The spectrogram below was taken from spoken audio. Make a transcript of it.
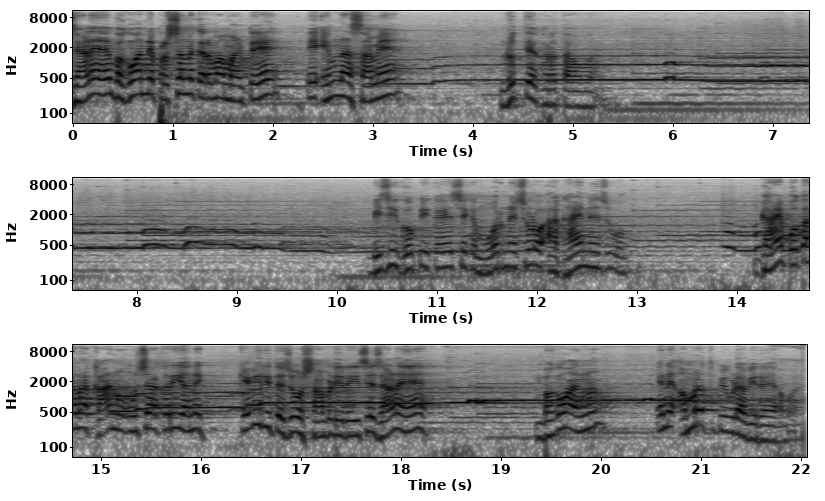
જાણે ભગવાનને પ્રસન્ન કરવા માટે એ એમના સામે નૃત્ય કરતા હોય. બીજી ગોપી કહે છે કે મોરને છોડો, આ ગાયને જુઓ. ગાય પોતાના કાન ઊંચા કરી અને કેવી રીતે જો સાંભળી રહી છે જાણે ભગવાન એને અમૃત પીવડાવી રહ્યા હોય.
